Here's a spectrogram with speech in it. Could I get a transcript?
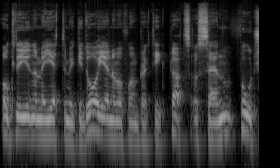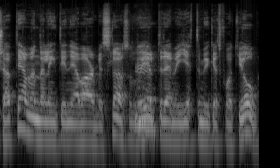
Och Det gynnade mig jättemycket då genom att få en praktikplats. Och Sen fortsatte jag använda LinkedIn när jag var arbetslös. Och Då mm. hjälpte det mig jättemycket att få ett jobb.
